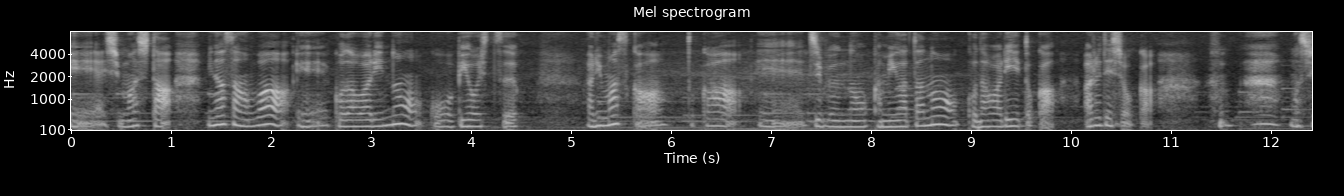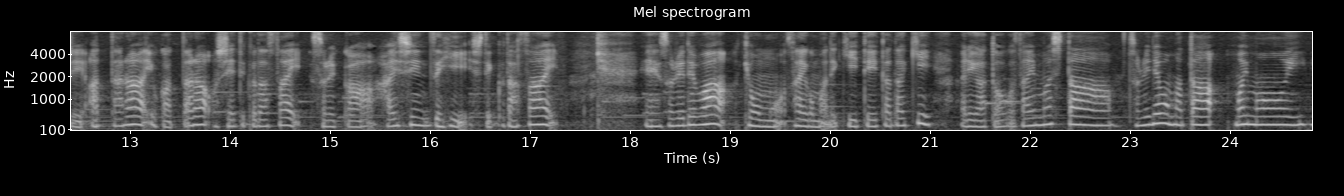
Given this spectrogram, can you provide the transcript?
えー、しました。皆さんは、えー、こだわりのこう美容室ありますか？とか、えー、自分の髪型のこだわりとかあるでしょうか？もしあったらよかったら教えてください。それか配信ぜひしてください、えー、それでは今日も最後まで聞いていただきありがとうございました。それではまた。もいもい。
